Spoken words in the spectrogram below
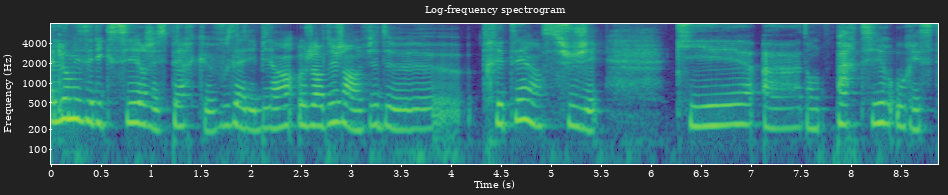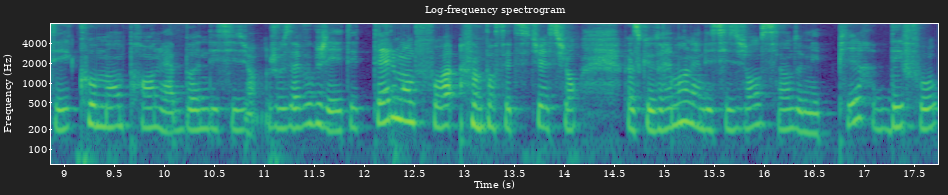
Hello mes élixirs, j'espère que vous allez bien. Aujourd'hui j'ai envie de traiter un sujet qui est euh, donc partir ou rester, comment prendre la bonne décision. Je vous avoue que j'ai été tellement de fois dans cette situation parce que vraiment l'indécision c'est un de mes pires défauts.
